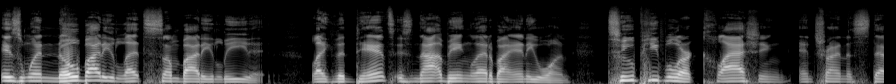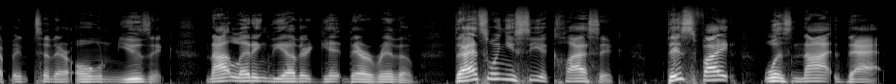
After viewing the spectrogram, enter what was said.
is when nobody lets somebody lead it. Like the dance is not being led by anyone. Two people are clashing and trying to step into their own music, not letting the other get their rhythm. That's when you see a classic. This fight was not that.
